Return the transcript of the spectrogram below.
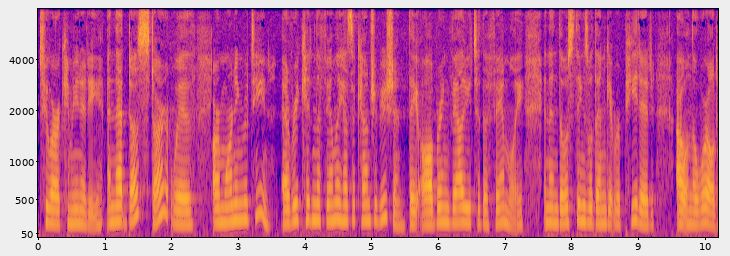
to our community. And that does start with our morning routine. Every kid in the family has a contribution. They all bring value to the family. And then those things will then get repeated out in the world.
